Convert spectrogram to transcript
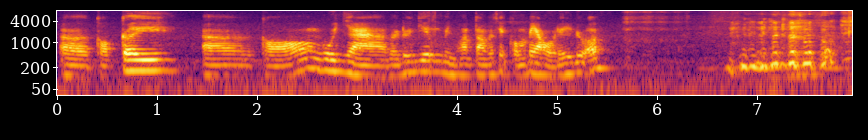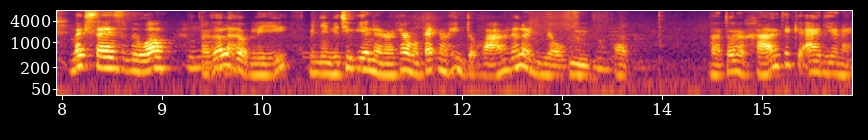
ờ, có cây ờ, có ngôi nhà và đương nhiên mình hoàn toàn có thể có mèo ở đây nữa. Make sense đúng không? Nó rất là hợp lý. Mình nhìn cái chữ yên này nó theo một cách nó hình tượng hóa rất là nhiều. Ờ, và tôi là khá thích cái idea này.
